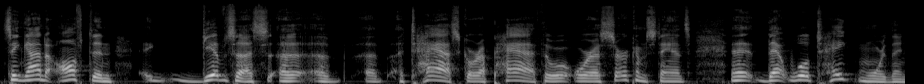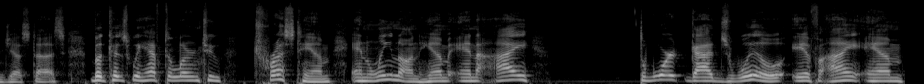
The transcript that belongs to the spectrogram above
See, God often eh, gives us a, a, a task or a path or, or a circumstance eh, that will take more than just us because we have to learn to trust Him and lean on Him. And I thwart God's will if I am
